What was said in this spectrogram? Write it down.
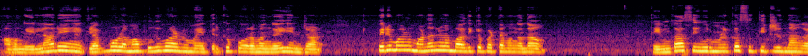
அவங்க எல்லாரும் எங்கள் கிளப் மூலமாக புதுவாழ்வு மையத்திற்கு போகிறவங்க என்றான். பெரும்பாலும் மனநலம் பாதிக்கப்பட்டவங்க தான். தென்காசி ஊர் முழுக்க சுற்றிட்டு இருந்தாங்க.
